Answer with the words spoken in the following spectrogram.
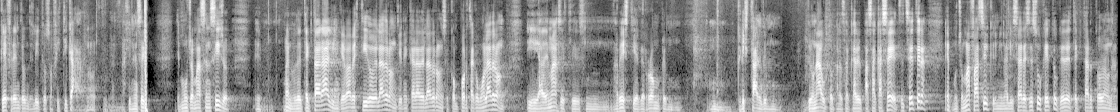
que frente a un delito sofisticado. Imagínense es mucho más sencillo. Eh, bueno, detectar a alguien que va vestido de ladrón, tiene cara de ladrón, se comporta como ladrón y además este, es una bestia que rompe un cristal de un, de un auto para sacar el pasacassette, etc., es mucho más fácil criminalizar a ese sujeto que detectar toda una,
